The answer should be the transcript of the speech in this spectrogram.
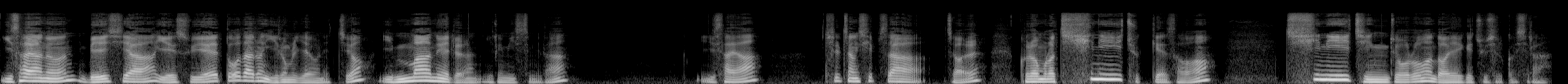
이사야는 메시아 예수의 또 다른 이름을 예언했죠. 임마누엘이라는 이름이 있습니다. 이사야 7장 14 절 그러므로 친히 주께서 친히 징조로 너에게 주실 것이라.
